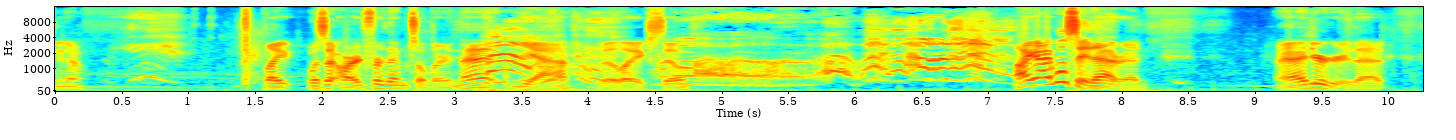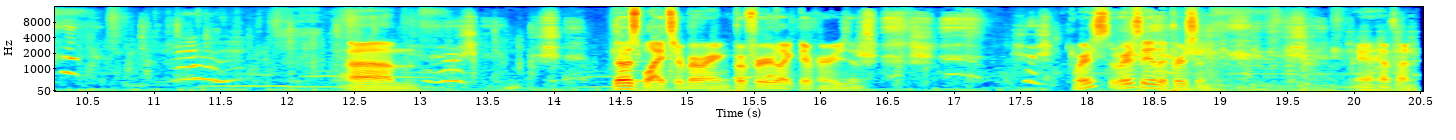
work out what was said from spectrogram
You know? Like, was it hard for them to learn that? Yeah, but like, still. I, I will say that, Red. I, I do agree with that. Um, those blights are boring, but for like different reasons. Where's Where's the other person? Yeah, have fun.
